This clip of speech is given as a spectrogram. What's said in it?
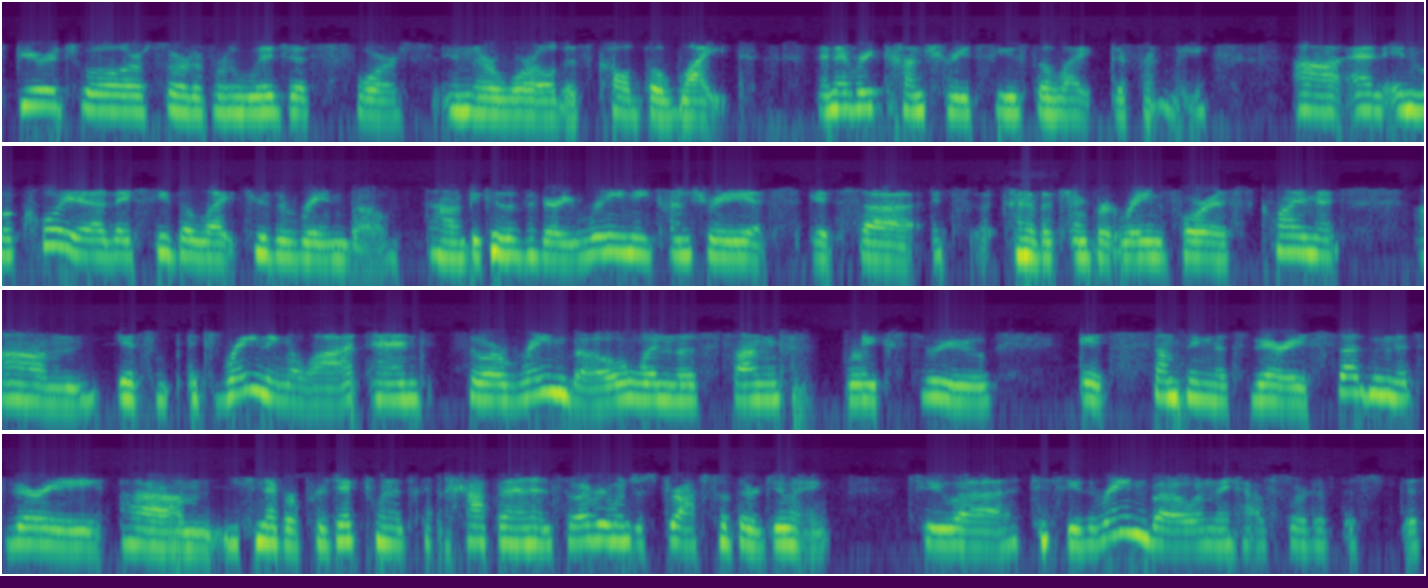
spiritual or sort of religious force in their world is called the light. And every country sees the light differently. Uh, and in Moquoia, they see the light through the rainbow uh, because it's a very rainy country. It's it's uh, it's kind of a temperate rainforest climate um, it's it's raining a lot, and so a rainbow when the sun breaks through, it's something that's very sudden. It's very um, you can never predict when it's going to happen, and so everyone just drops what they're doing to uh, to see the rainbow, and they have sort of this this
